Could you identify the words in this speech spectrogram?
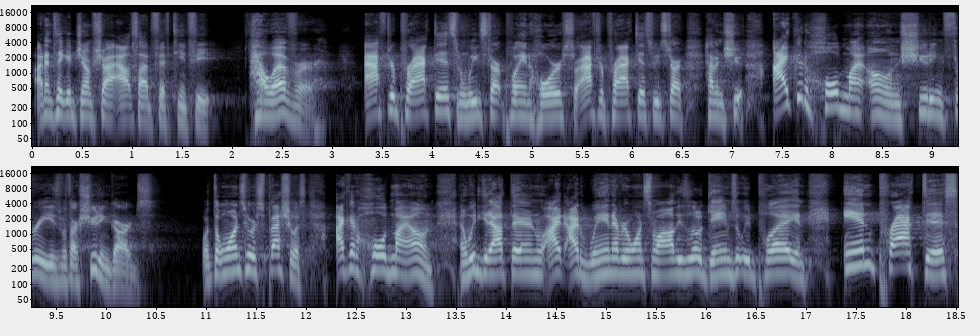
I didn't take a jump shot outside 15 feet. However, after practice, and we'd start playing horse, or after practice, we'd start having shoot. I could hold my own shooting threes with our shooting guards with the ones who are specialists. I could hold my own. And we'd get out there and I'd, I'd, win every once in a while, these little games that we'd play. And in practice,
